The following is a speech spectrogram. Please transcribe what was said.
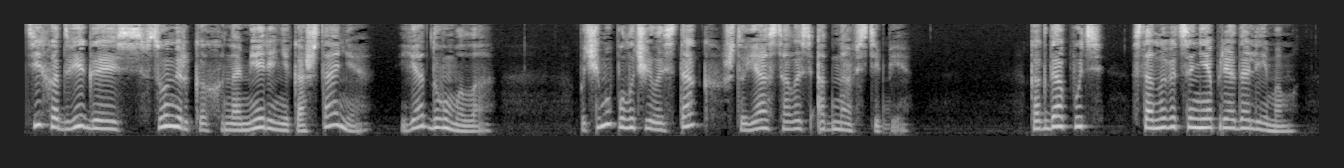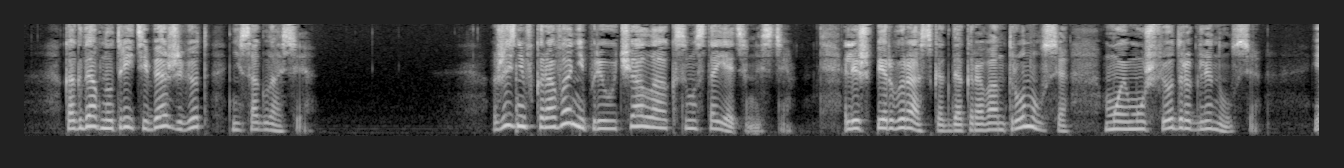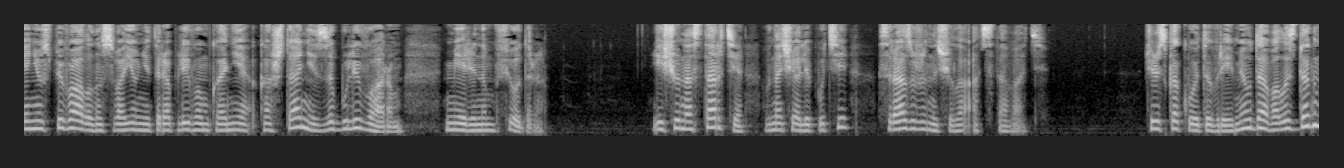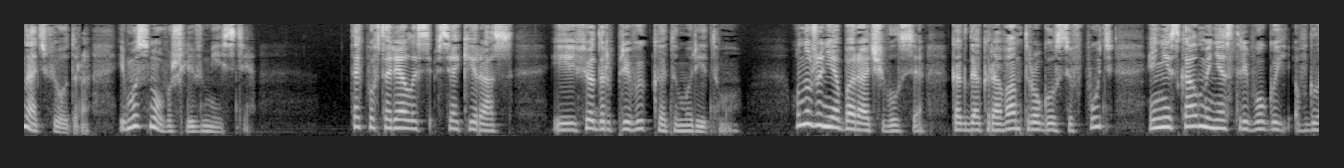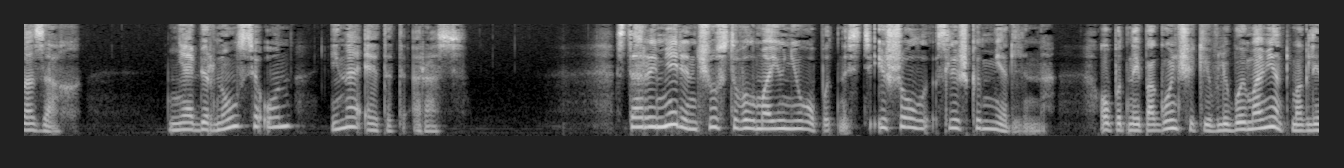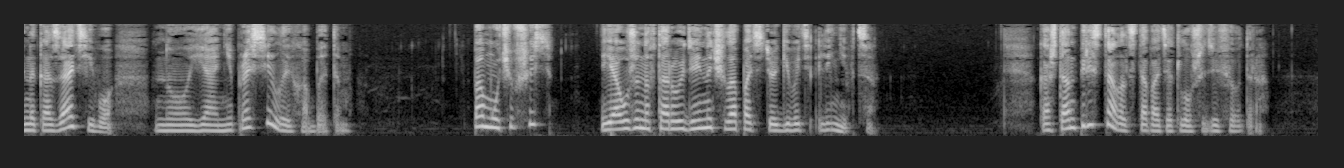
Тихо двигаясь в сумерках на мерине каштане, я думала, почему получилось так, что я осталась одна в степи. Когда путь становится непреодолимым, когда внутри тебя живет несогласие. Жизнь в караване приучала к самостоятельности. Лишь в первый раз, когда караван тронулся, мой муж Федор оглянулся — я не успевала на своем неторопливом коне каштане за бульваром, меренным Федора. Еще на старте, в начале пути, сразу же начала отставать. Через какое-то время удавалось догнать Федора, и мы снова шли вместе. Так повторялось всякий раз, и Федор привык к этому ритму. Он уже не оборачивался, когда караван трогался в путь и не искал меня с тревогой в глазах. Не обернулся он и на этот раз. Старый Мерин чувствовал мою неопытность и шел слишком медленно. Опытные погонщики в любой момент могли наказать его, но я не просила их об этом. Помучившись, я уже на второй день начала подстегивать ленивца. Каштан перестал отставать от лошади Федора.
